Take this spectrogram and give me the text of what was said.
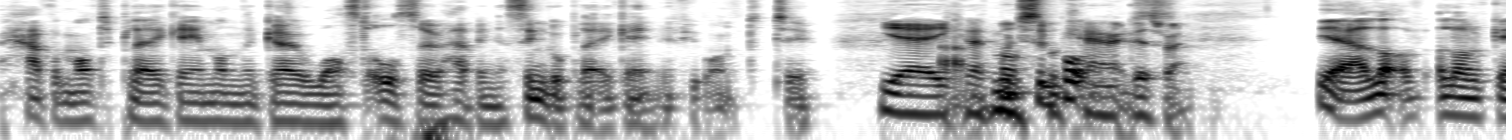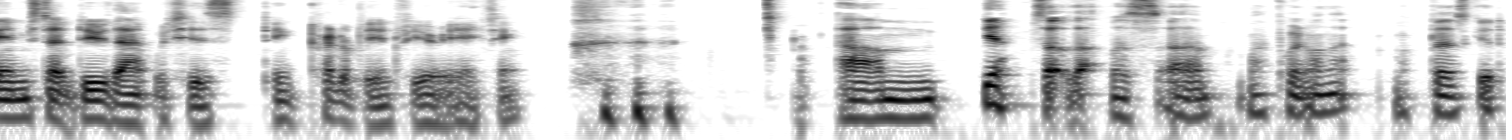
have a multiplayer game on the go whilst also having a single player game if you wanted to. Yeah, you Um, can have multiple characters, right? Yeah, a lot of a lot of games don't do that, which is incredibly infuriating. um, yeah, so that was uh, my point on that. Multiplayer's good.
